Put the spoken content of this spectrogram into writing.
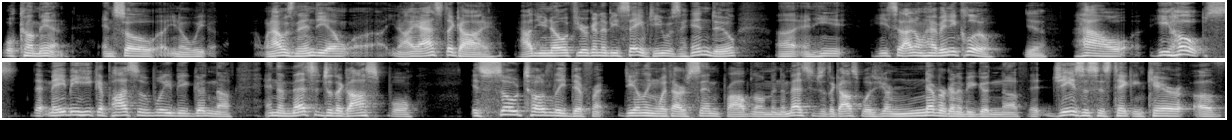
will come in. And so, uh, you know, we when I was in India, uh, you know, I asked a guy, "How do you know if you're going to be saved?" He was a Hindu, uh, and he he said, "I don't have any clue yeah. how he hopes that maybe he could possibly be good enough." And the message of the gospel is so totally different dealing with our sin problem. And the message of the gospel is you're never going to be good enough. That Jesus is taking care of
